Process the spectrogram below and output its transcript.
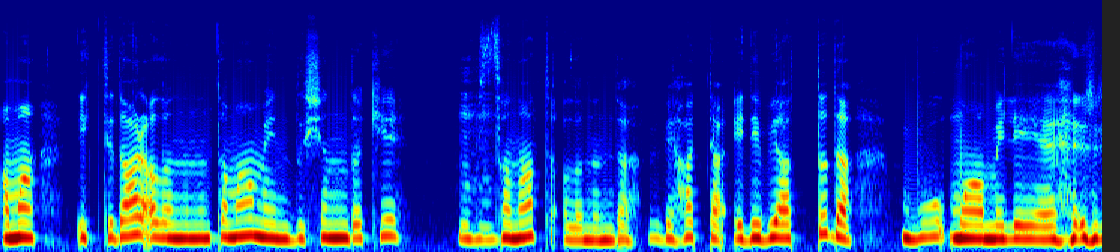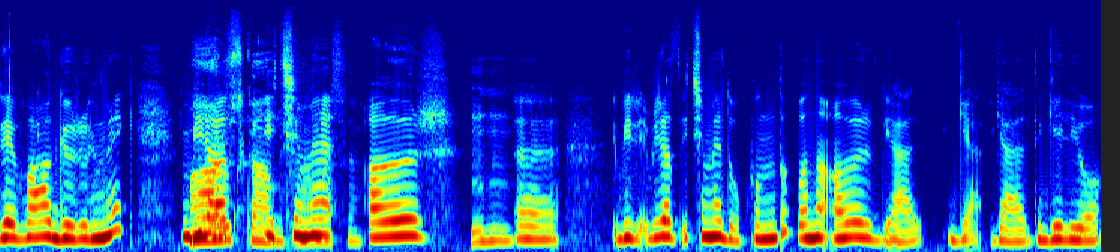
ama iktidar alanının tamamen dışındaki hı hı. sanat alanında ve hatta edebiyatta da bu muameleye reva görülmek biraz içime olması. ağır hı hı. E, bir, biraz içime dokundu bana ağır gel, gel geldi geliyor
